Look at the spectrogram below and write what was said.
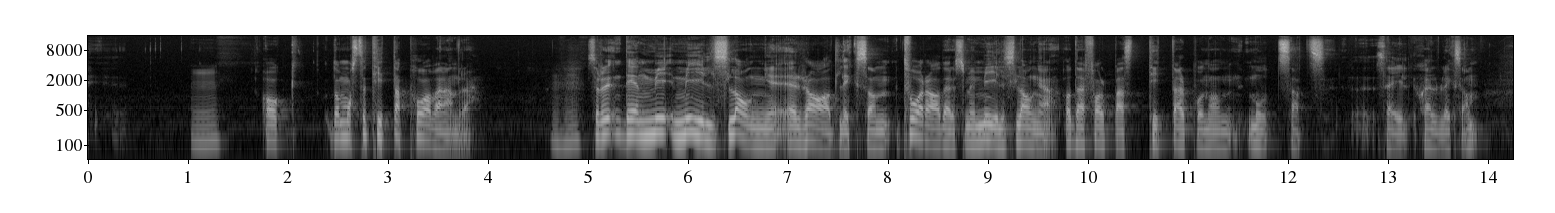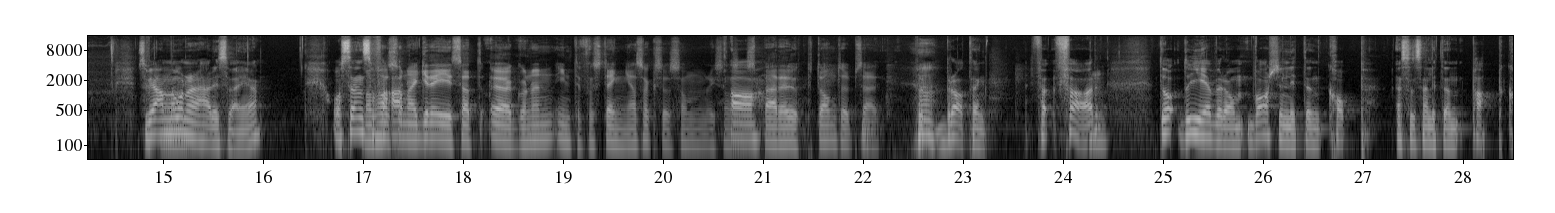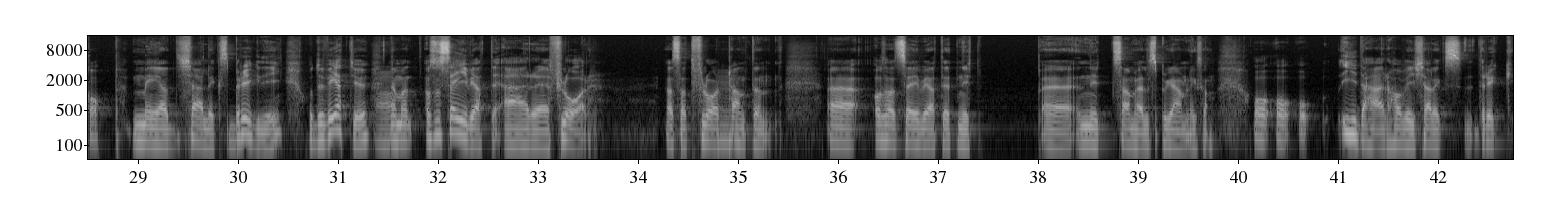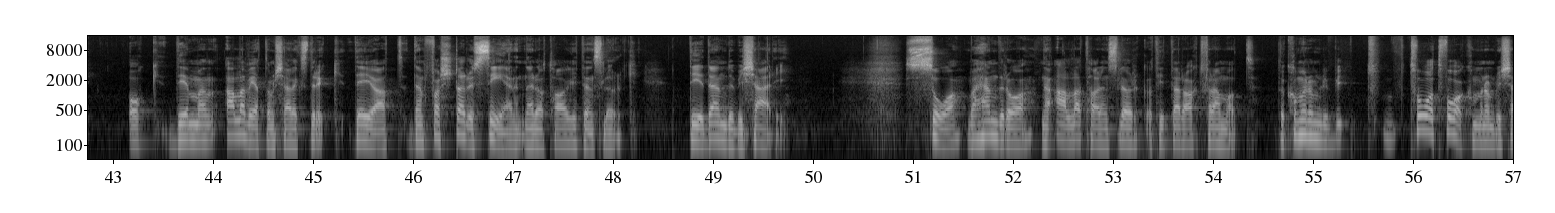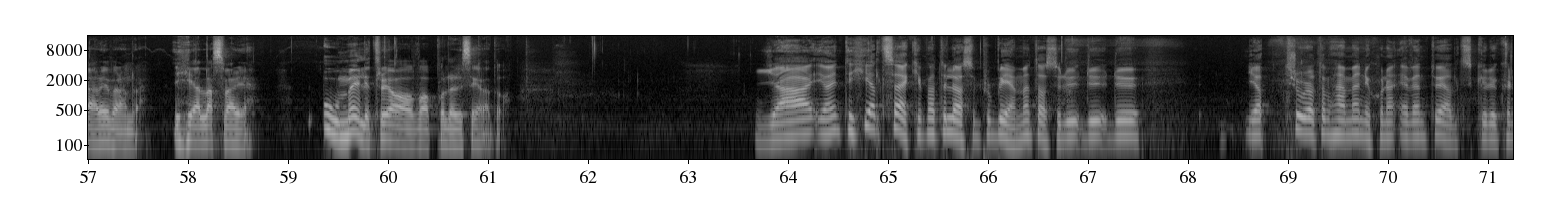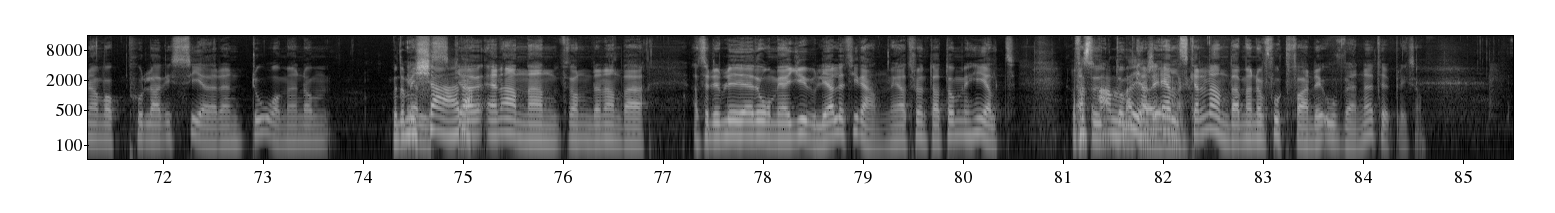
Mm. Och de måste titta på varandra. Mhm. Så det, det är en mi, milslång rad, liksom, två rader som är milslånga och där folk bara tittar på någon motsats eh, sig själv. Liksom. Så vi anordnar det här i Sverige. Och sen så Man får har all- sådana grejer så att ögonen inte får stängas också som liksom Ja. spärrar upp dem typ så här. Bra tänkt. För, för Mm. då, då ger vi dem varsin liten kopp, alltså en liten pappkopp med kärleksbrygd i. Och du vet ju, Ja. man, och så säger vi att det är eh, fluor. Alltså att fluortanten. Mm. Eh, och så säger vi att det är ett nytt, eh, nytt samhällsprogram. Liksom. Och, och, och i det här har vi kärleksdryck. Och det man alla vet om kärleksdryck, det är ju att den första du ser när du har tagit en slurk, det är den du blir kär i. Så vad händer då när alla tar en slurk och tittar rakt framåt? Då kommer de bli, två och två kommer de bli kära i varandra i hela Sverige. Omöjligt tror jag att vara polariserad då. Ja, jag är inte helt säker på att det löser problemet. Alltså, du, du, du, jag tror att de här människorna eventuellt skulle kunna vara polariserade ändå, men de, Men de är älskar kära. en annan från den andra. Alltså det blir Romeo och Julia lite grann, men jag tror inte att de är helt... Ja, Alltså, de kanske älskar den andra, men de fortfarande är ovänner typ liksom.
